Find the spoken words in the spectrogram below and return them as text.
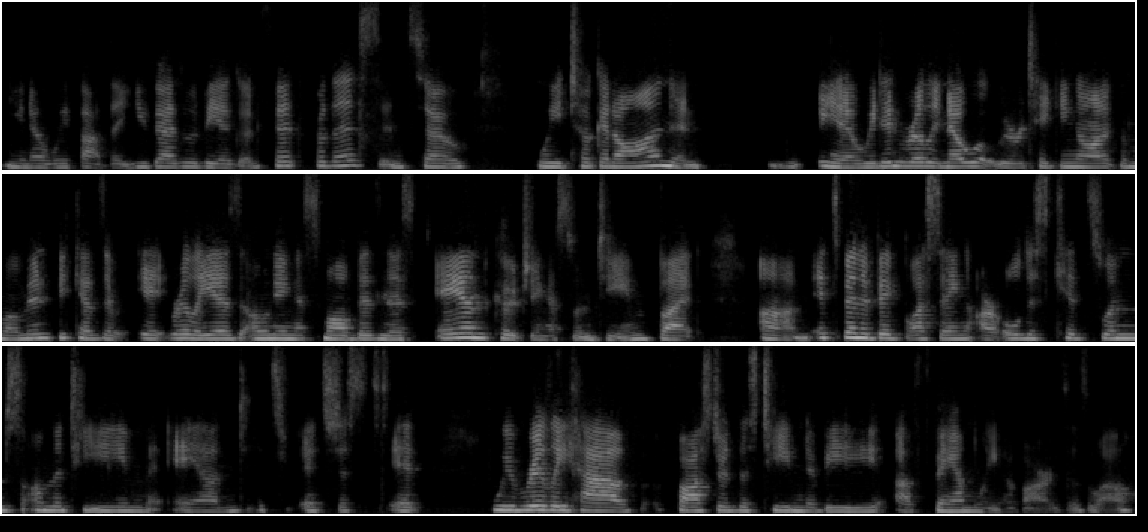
you know, we thought that you guys would be a good fit for this. And so we took it on and you know, we didn't really know what we were taking on at the moment because it, it really is owning a small business and coaching a swim team. But um, it's been a big blessing. Our oldest kid swims on the team, and it's it's just it. We really have fostered this team to be a family of ours as well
